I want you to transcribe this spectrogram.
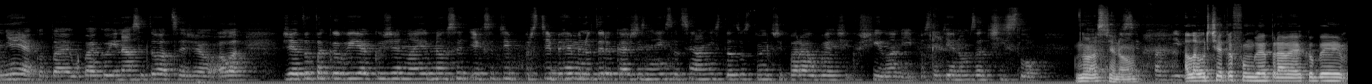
u něj, jako to je úplně jako jiná situace, že jo, ale že je to takový, jako že najednou se, jak se ti prostě během minuty dokáže změnit sociální status, to mi připadá úplně jako šílený, v podstatě jenom za číslo. No jasně no, ale určitě to funguje právě jakoby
